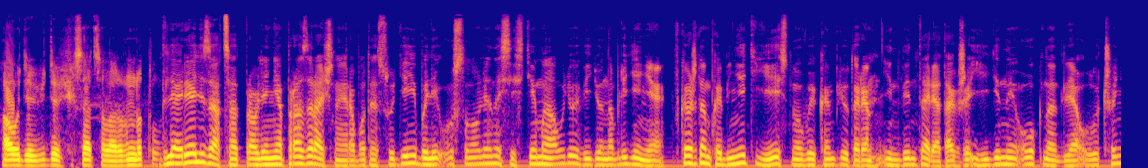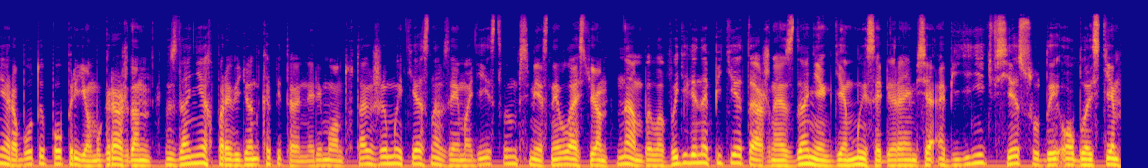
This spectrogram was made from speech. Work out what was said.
аудио-видеофиксациялар Для реализации отправления прозрачной работы судей были установлены системы аудио-видеонаблюдения. В каждом кабинете есть новые компьютеры, инвентарь, а также единые окна для улучшения работы по приему граждан. В зданиях проведен капитальный ремонт. Также мы тесно взаимодействуем с местной властью. Нам было выделено пятиэтажное здание, где мы собираемся объединить все суды области.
